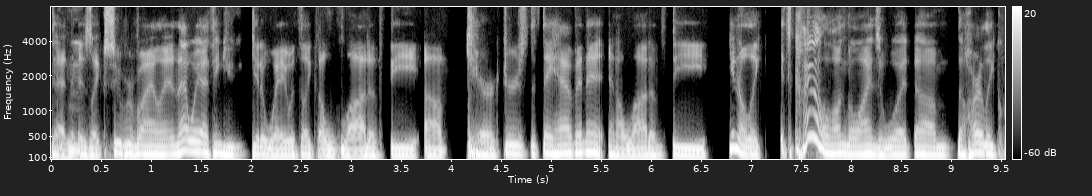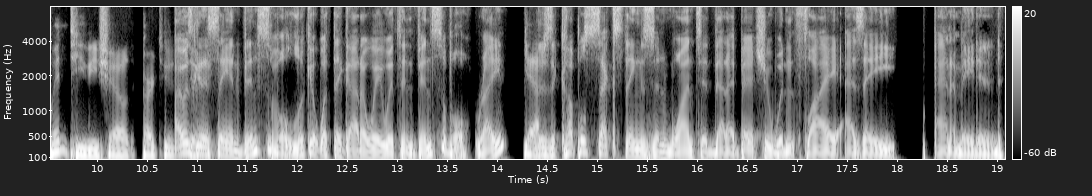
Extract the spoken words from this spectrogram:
that is Mhm. like super violent. And that way, I think you get away with like a lot of the um, characters that they have in it and a lot of the, you know, like it's kind of along the lines of what um, the Harley Quinn TV show, the cartoon. I was going to say Invincible. Look at what they got away with Invincible, right? Yeah. There's a couple sex things in Wanted that I bet you wouldn't fly as a animated.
